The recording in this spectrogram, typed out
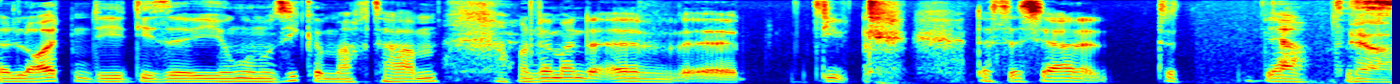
äh, Leuten, die diese junge Musik gemacht haben. Und wenn man, äh, äh, die, das ist ja, das, ja, das Ja,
